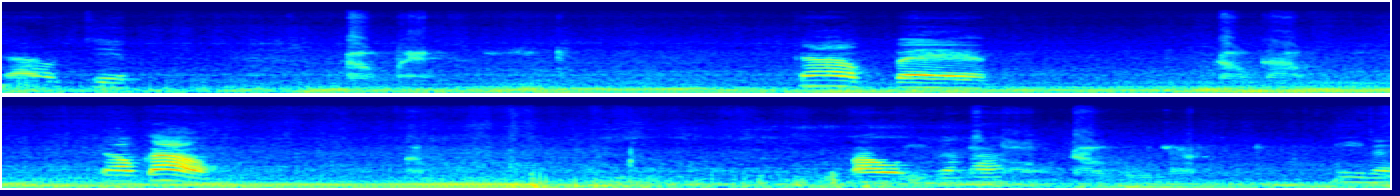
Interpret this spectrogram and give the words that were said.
เก้าเจ็ดเก้าแปดเก้าแปดเก้าเก้าเก้าเก้า ครับ เป้าอีกนะแล้วคะก็เก้าศูนย์นะนี่แหละ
